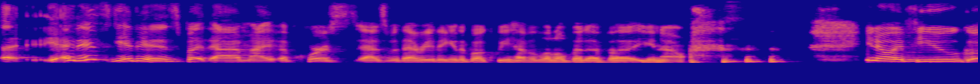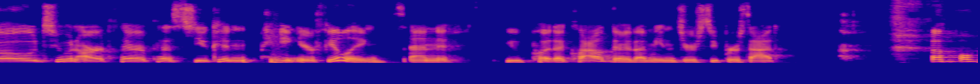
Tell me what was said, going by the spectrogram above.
Uh, it is. It is. But um, I, of course, as with everything in the book, we have a little bit of a, you know, you know, if you go to an art therapist, you can paint your feelings. And if you put a cloud there, that means you're super sad. so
